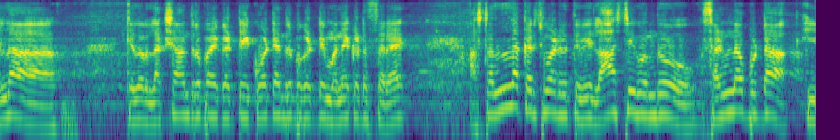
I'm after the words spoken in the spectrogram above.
ಎಲ್ಲ ಕೆಲವರು ಲಕ್ಷಾಂತರ ರೂಪಾಯಿ ಕಟ್ಟಿ, ಕೋಟ್ಯಾಂತರ ರೂಪಾಯಿ ಕಟ್ಟಿ ಮನೆ ಕಟ್ಟಿಸ್ತಾರೆ. ಅಷ್ಟೆಲ್ಲ ಖರ್ಚು ಮಾಡಿರ್ತೀವಿ. ಲಾಸ್ಟಿಗೆ ಒಂದು ಸಣ್ಣ ಪುಟ್ಟ ಈ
